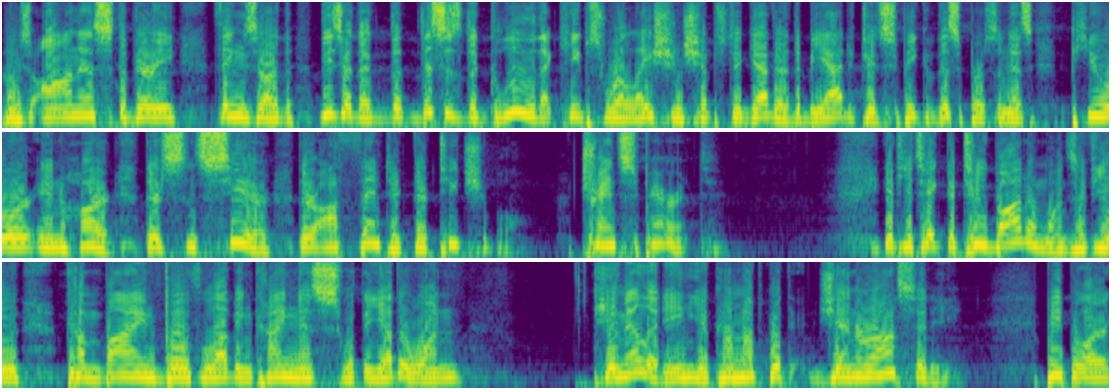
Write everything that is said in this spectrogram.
who's honest. The very things are, the, these are the, the, this is the glue that keeps relationships together. The Beatitudes speak of this person as pure in heart. They're sincere, they're authentic, they're teachable, transparent. If you take the two bottom ones, if you combine both loving kindness with the other one, humility, you come up with generosity. People are,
